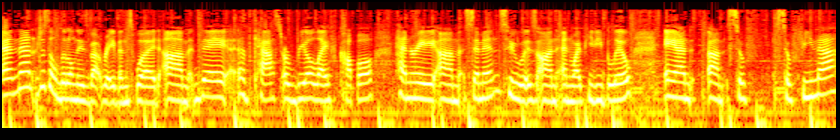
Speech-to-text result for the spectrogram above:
And then just a little news about Ravenswood. Um, they have cast a real life couple, Henry um, Simmons, who is on NYPD Blue, and um, Sophie. Sophina,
